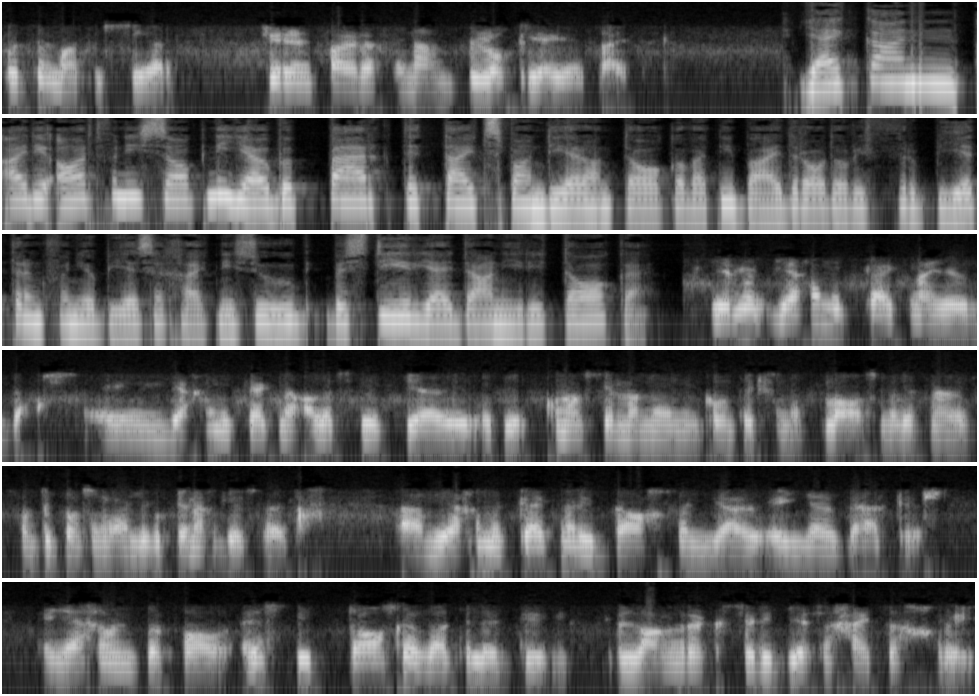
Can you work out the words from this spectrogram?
outomatiseer, vereenvoudig en dan blok jy jou tyd. Jy kan uit die aard van die saak nie jou beperkte tyd spandeer aan take wat nie bydra tot die verbetering van jou besigheid nie. So hoe bestuur jy dan hierdie take? Jy moet jy gaan net kyk na jou dag en jy gaan net kyk na alles wat jy op jou kom ons sê maar nou in die konteks van 'n plaas, maar dit is nou van toepassing eintlik op enige besigheid. Ehm um, jy gaan net kyk na die dag van jou en jou werkers en jy gaan bepaal is die take wat hulle doen belangrik vir die besigheid se groei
